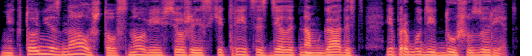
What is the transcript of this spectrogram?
Никто не знал, что с Новией все же исхитрится сделать нам гадость и пробудить душу Зурет.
